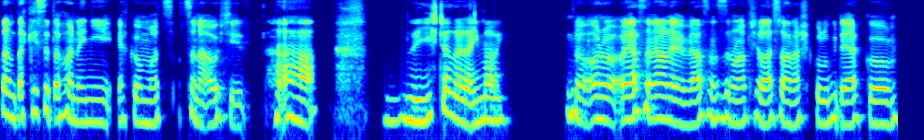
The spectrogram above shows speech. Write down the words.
tam taky se toho není jako moc co naučit. Aha, vidíš to, to je zajímavý. No, ono, já jsem, já nevím, já jsem zrovna přihlásila na školu, kde jako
